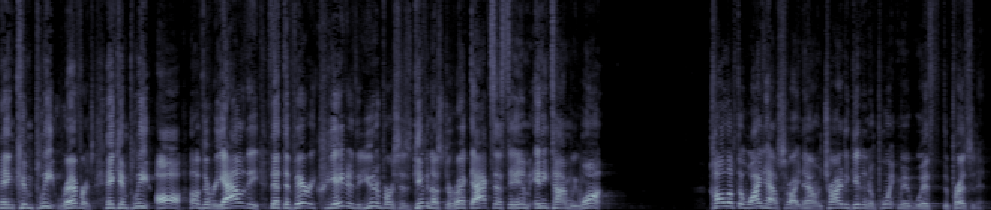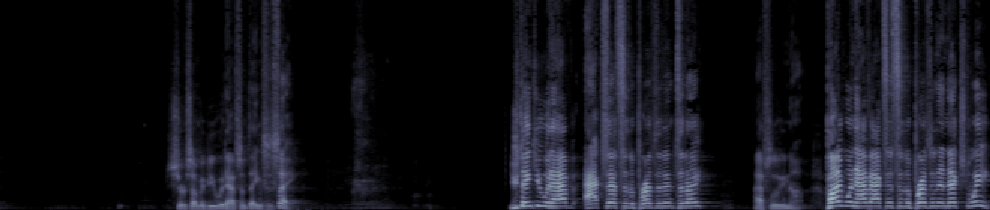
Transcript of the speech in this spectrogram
and complete reverence and complete awe of the reality that the very creator of the universe has given us direct access to him anytime we want. Call up the White House right now and try to get an appointment with the president sure some of you would have some things to say. You think you would have access to the president today? Absolutely not. Probably wouldn't have access to the president next week.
